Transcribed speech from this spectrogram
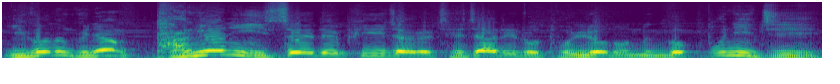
이거는 그냥 당연히 있어야 될 피의자를 제자리로 돌려놓는 것 뿐이지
